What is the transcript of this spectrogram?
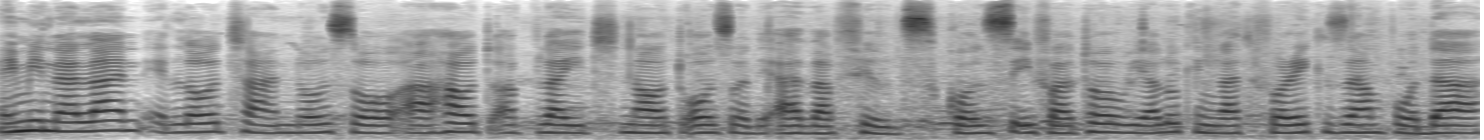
I mean, I learned a lot and also uh, how to apply it now to also the other fields. Because if at all we are looking at, for example, the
